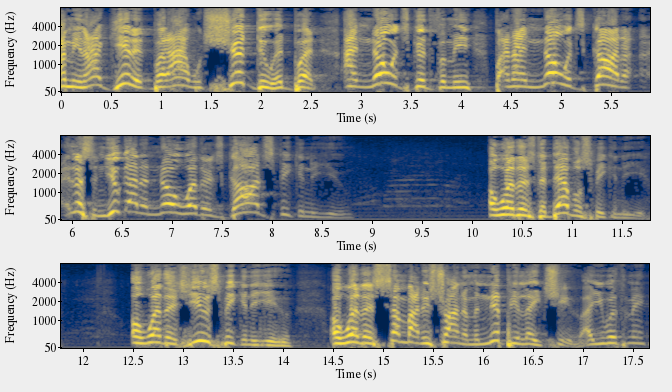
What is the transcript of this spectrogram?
I mean, I get it, but I should do it, but I know it's good for me, but and I know it's God. Listen, you got to know whether it's God speaking to you or whether it's the devil speaking to you or whether it's you speaking to you or whether it's somebody who's trying to manipulate you. Are you with me?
